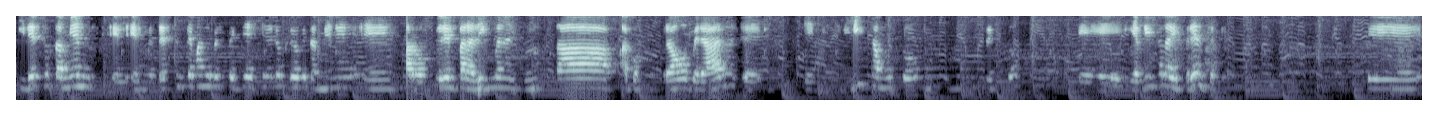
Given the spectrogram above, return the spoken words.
Eh, y de hecho también el, meterse en temas de perspectiva de género creo que también es, para romper el paradigma en el que uno está acostumbrado a operar, eh, que visibiliza mucho, muchos aspectos y avisa la diferencia. Que,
